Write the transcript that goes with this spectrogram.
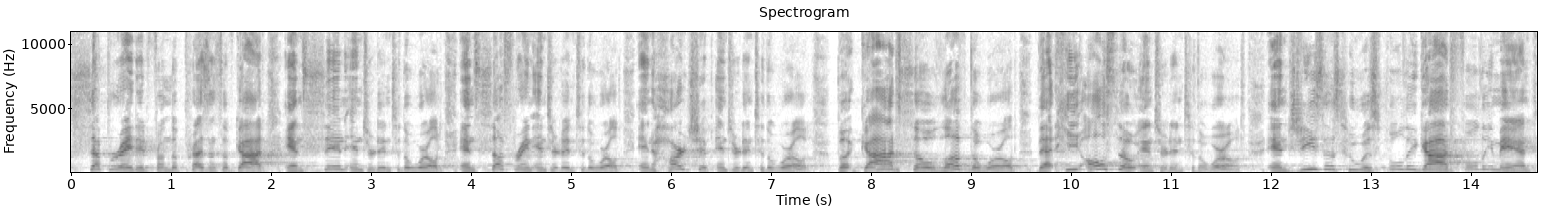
separated from the presence of God. And sin entered into the world, and suffering entered into the world, and hardship entered into the world. But God so loved the world that he also entered into the world. And Jesus, who was fully God, fully man,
